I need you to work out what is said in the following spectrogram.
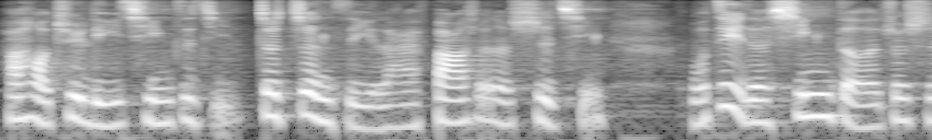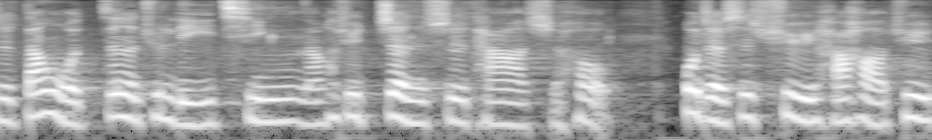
好好去厘清自己这阵子以来发生的事情。我自己的心得就是，当我真的去厘清，然后去正视它的时候，或者是去好好去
